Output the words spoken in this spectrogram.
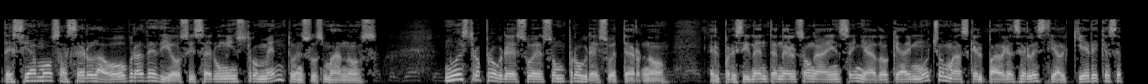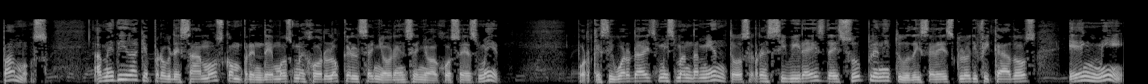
Deseamos hacer la obra de Dios y ser un instrumento en sus manos. Nuestro progreso es un progreso eterno. El presidente Nelson ha enseñado que hay mucho más que el Padre Celestial quiere que sepamos. A medida que progresamos, comprendemos mejor lo que el Señor enseñó a José Smith. Porque si guardáis mis mandamientos, recibiréis de su plenitud y seréis glorificados en mí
